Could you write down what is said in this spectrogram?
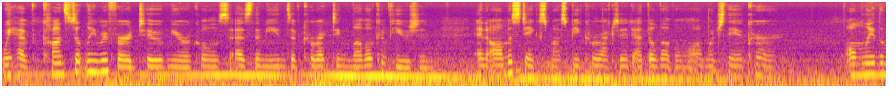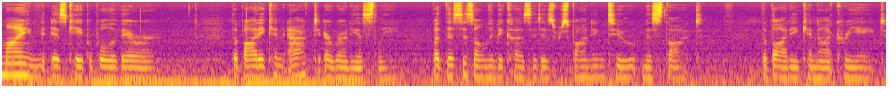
We have constantly referred to miracles as the means of correcting level confusion, and all mistakes must be corrected at the level on which they occur. Only the mind is capable of error. The body can act erroneously, but this is only because it is responding to misthought. The body cannot create,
